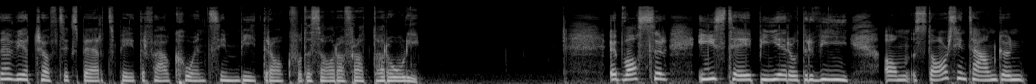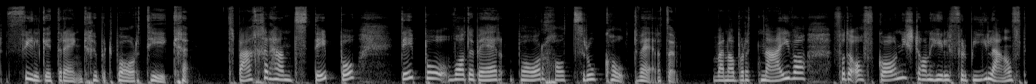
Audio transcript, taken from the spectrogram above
Der Wirtschaftsexperte Peter V. Kunz im Beitrag von Sarah Frattaroli. Ob Wasser, Eistee, Bier oder Wein, am Stars in Town gehen viele Getränke über die Bartheke. Die Becher haben das Depot, Depot, wo der Bar zurückgeholt werden kann. Wenn aber die Naiva von der Afghanistan-Hilfe vorbeiläuft,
